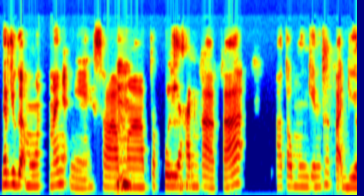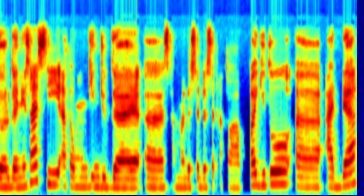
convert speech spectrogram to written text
Mir juga mau nanya nih, selama perkuliahan kakak, atau mungkin kakak di organisasi, atau mungkin juga uh, sama dosen-dosen atau apa gitu, uh, ada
